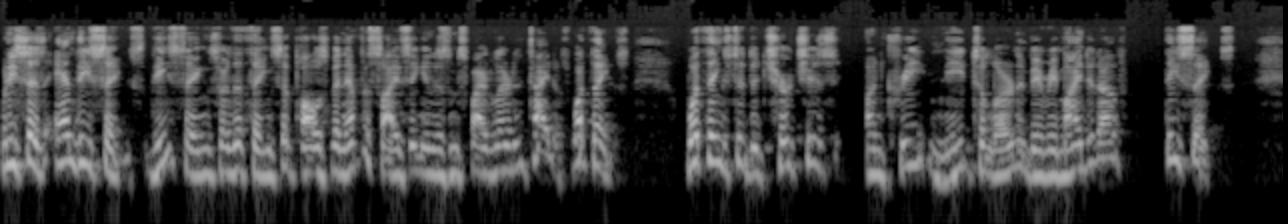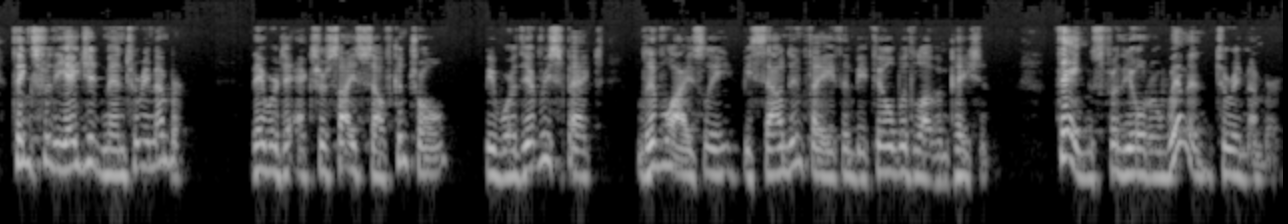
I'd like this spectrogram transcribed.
When he says, and these things, these things are the things that Paul's been emphasizing in his inspired letter to Titus. What things? What things did the churches on Crete need to learn and be reminded of? These things. Things for the aged men to remember. They were to exercise self control, be worthy of respect, live wisely, be sound in faith, and be filled with love and patience. Things for the older women to remember.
